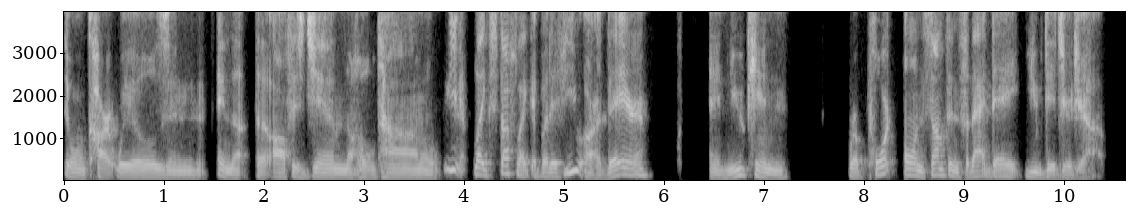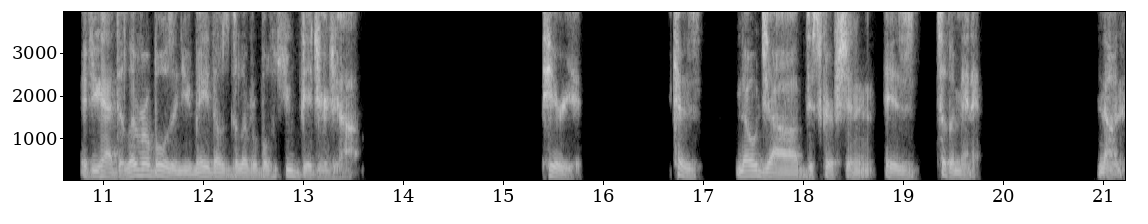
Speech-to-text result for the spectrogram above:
doing cartwheels and in the, the office gym the whole time, or you know, like stuff like that. But if you are there and you can report on something for that day, you did your job. If you had deliverables and you made those deliverables, you did your job. Period. Because no job description is to the minute. None.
